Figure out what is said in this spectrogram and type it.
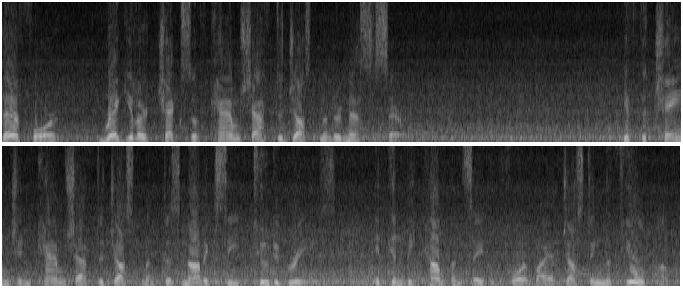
Therefore, regular checks of camshaft adjustment are necessary. If the change in camshaft adjustment does not exceed 2 degrees, it can be compensated for by adjusting the fuel pumps.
